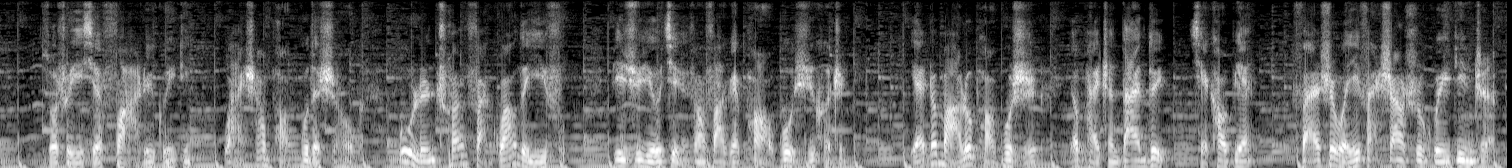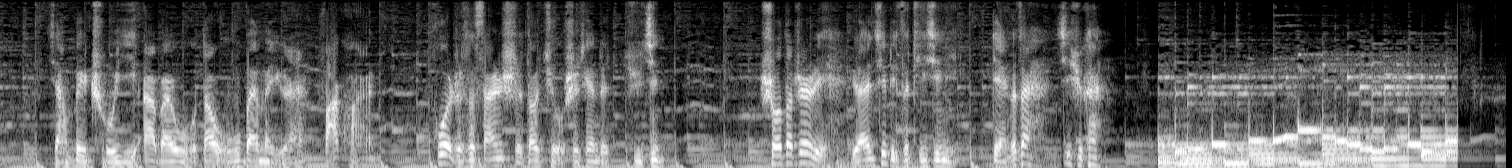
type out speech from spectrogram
做出一些法律规定：晚上跑步的时候不能穿反光的衣服，必须由警方发给跑步许可证。沿着马路跑步时要排成单队且靠边，凡是违反上述规定者，将被处以二百五到五百美元罚款，或者是三十到九十天的拘禁。说到这里，元气李子提醒你点个赞，继续看。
